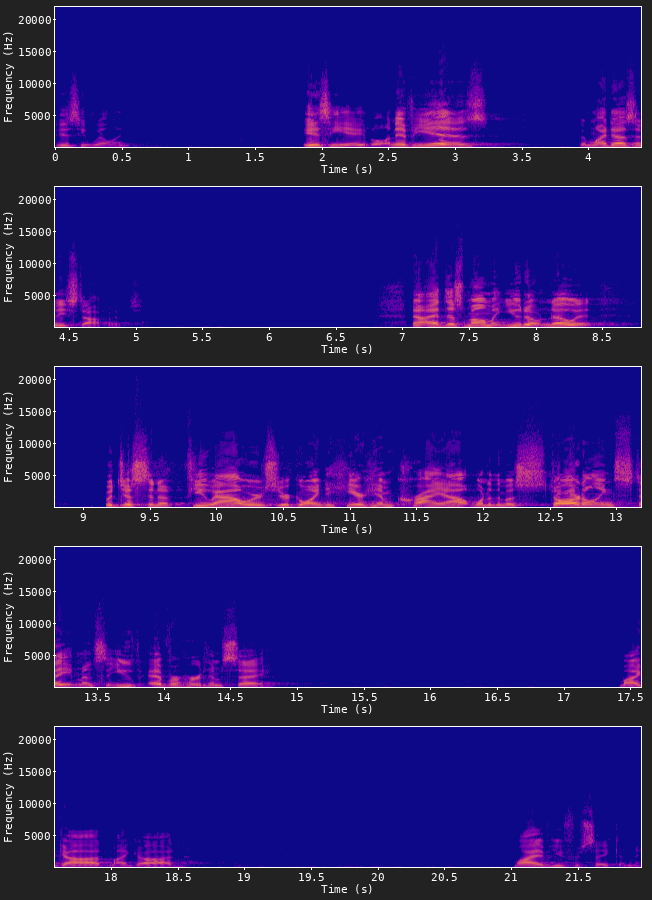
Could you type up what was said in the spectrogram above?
Is he willing? Is he able? And if he is, then why doesn't he stop it? Now, at this moment, you don't know it, but just in a few hours, you're going to hear him cry out one of the most startling statements that you've ever heard him say My God, my God, why have you forsaken me?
